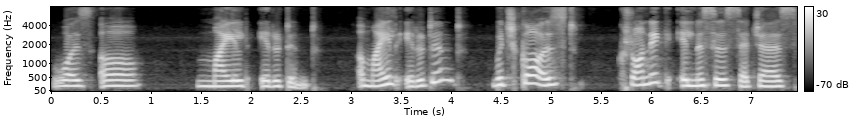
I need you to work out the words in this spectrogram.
was a mild irritant. A mild irritant which caused chronic illnesses such as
